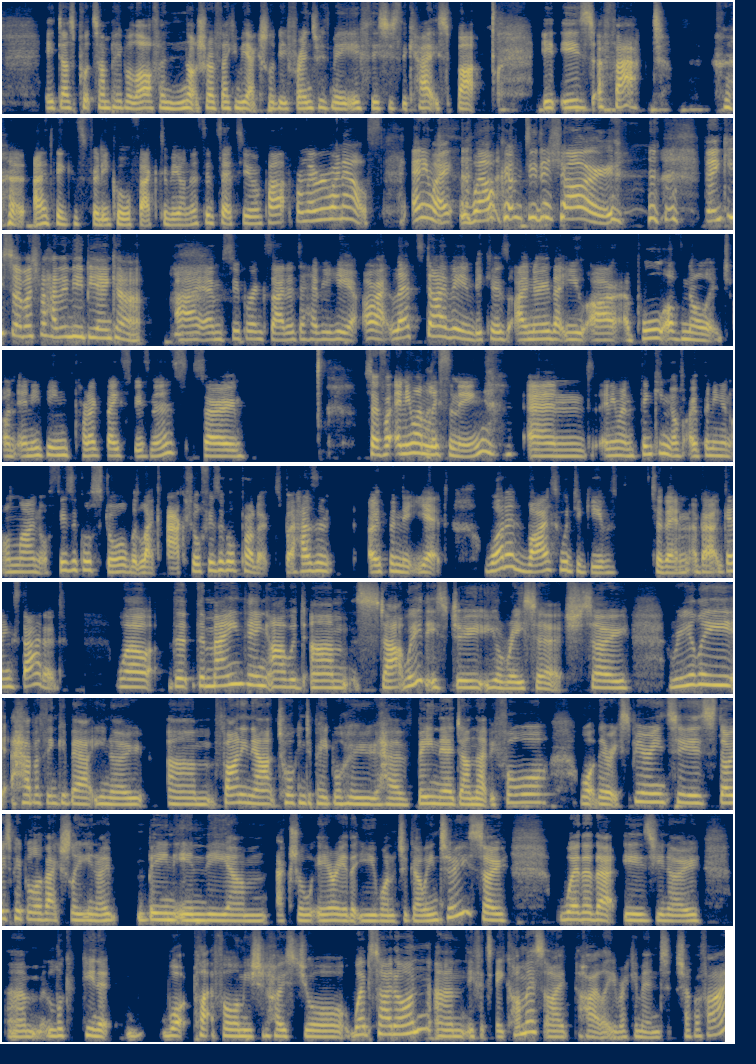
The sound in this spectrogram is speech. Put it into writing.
it does put some people off and not sure if they can be actually be friends with me if this is the case, but it is a fact. I think it's pretty cool fact to be honest. It sets you apart from everyone else. Anyway, welcome to the show. Thank you so much for having me, Bianca. I am super excited to have you here. All right, let's dive in because I know that you are a pool of knowledge on anything product-based business. So so for anyone listening and anyone thinking of opening an online or physical store with like actual physical products but hasn't opened it yet, what advice would you give to them about getting started? Well, the, the main thing I would um, start with is do your research. So, really have a think about, you know, um, finding out, talking to people who have been there, done that before, what their experience is. Those people have actually, you know, been in the um, actual area that you wanted to go into. So, whether that is, you know, um, looking at what platform you should host your website on. Um, if it's e commerce, I highly recommend Shopify.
